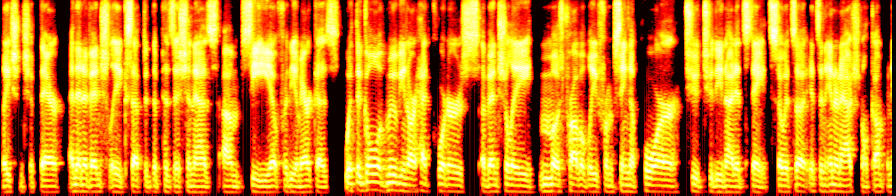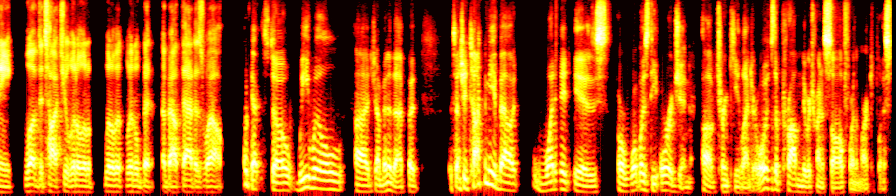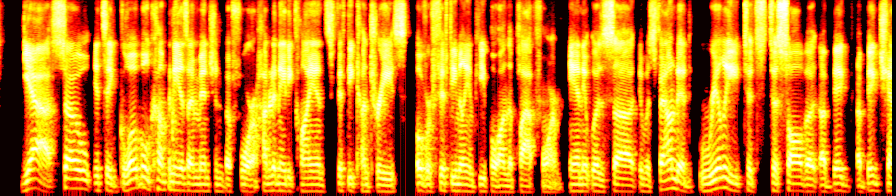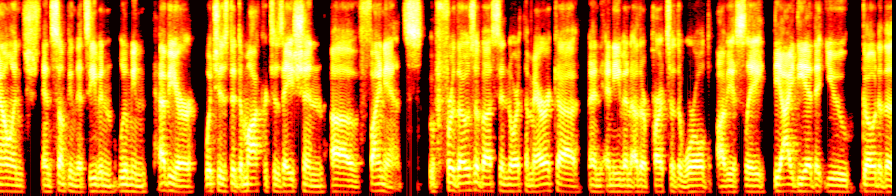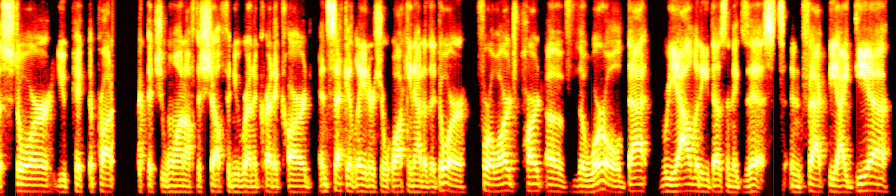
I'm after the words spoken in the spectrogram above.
relationship there, and then eventually accepted the position as um, CEO for the Americas with the goal of moving our headquarters eventually, most probably from Singapore to to the United States. So it's a it's an international company. Love to talk to you a little little little, little bit about that as well. Okay, so we will uh, jump into that, but essentially, talk to me about what it is or what was the origin of Turnkey Lender. What was the problem they were trying to solve for in the marketplace? Yeah. So it's a global company, as I mentioned before 180 clients, 50 countries, over 50 million people on the platform. And it was uh, it was founded really to, to solve a, a big a big challenge and something that's even looming heavier, which is the democratization of finance. For those of us in North America and, and even other parts of the world, obviously, the idea that you go to the store, you pick the product that you want off the shelf and you run a credit card and second later you're walking out of the door for a large part of the world that reality doesn't exist. In fact the idea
